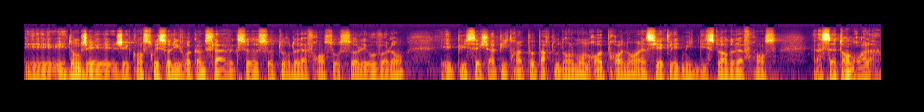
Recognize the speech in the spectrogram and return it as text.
Et, donc j'ai construit ce livre comme cela, avec ce, tour de la France au sol et au volant, et puis ces chapitres un peu partout dans le monde, reprenant un siècle et demi de l'histoire de la France à cet endroit-là.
